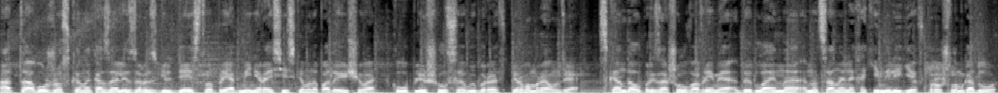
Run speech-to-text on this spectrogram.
Оттаву жестко наказали за разгильдяйство при обмене российского нападающего. Клуб лишился выбора в первом раунде. Скандал произошел во время дедлайна Национальной хоккейной лиги в прошлом году.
